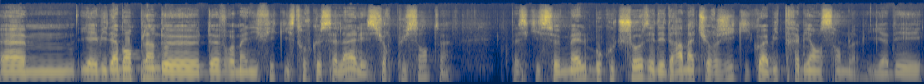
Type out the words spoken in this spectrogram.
Euh, il y a évidemment plein d'œuvres magnifiques. Il se trouve que celle-là, elle est surpuissante parce qu'il se mêle beaucoup de choses et des dramaturgies qui cohabitent très bien ensemble. Il y a des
